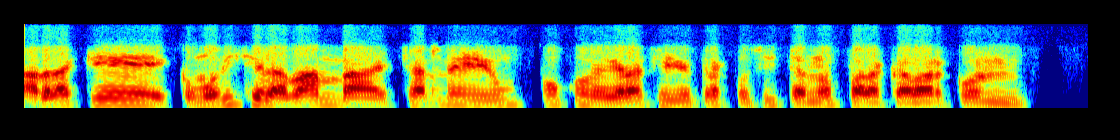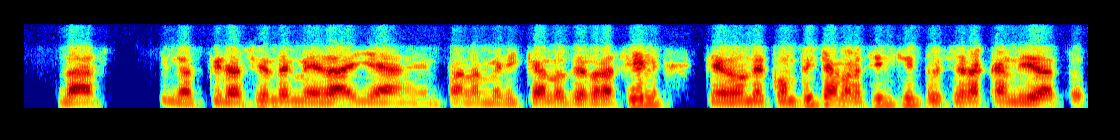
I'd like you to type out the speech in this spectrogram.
Habrá que, como dice la Bamba, echarle un poco de gracia y otra cosita, ¿no? Para acabar con la aspiración de medalla en Panamericanos de Brasil, que donde compita Brasil siempre será candidato.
